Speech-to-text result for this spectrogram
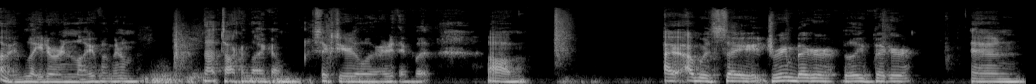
I mean later in life. I mean I'm not talking like I'm 60 years old or anything, but um, I, I, would say dream bigger, believe bigger, and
